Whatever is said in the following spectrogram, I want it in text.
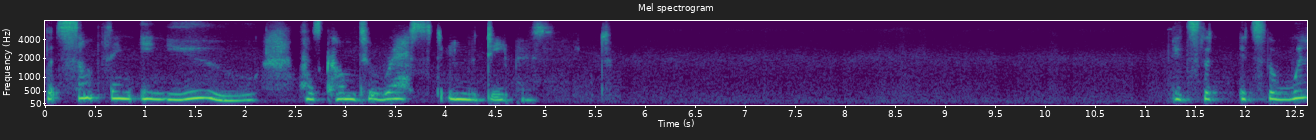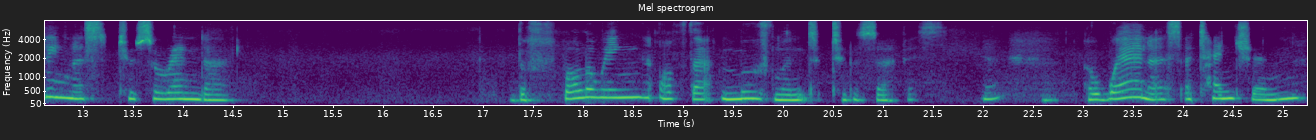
but something in you has come to rest in the deepest. It's the, it's the willingness to surrender. The following of that movement to the surface. Yeah? Awareness, attention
